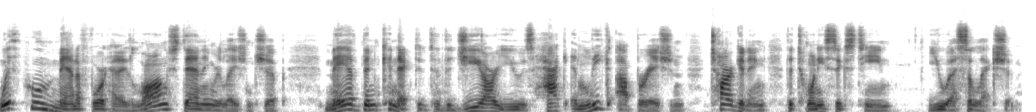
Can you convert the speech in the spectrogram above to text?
with whom Manafort had a long standing relationship, may have been connected to the GRU's hack and leak operation targeting the 2016 U.S. election.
